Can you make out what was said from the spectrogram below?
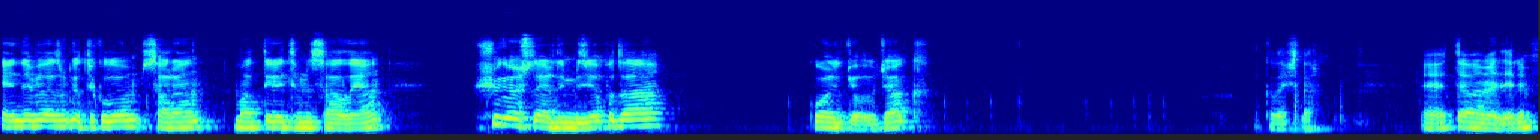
endoplazmik retikulum saran madde iletimini sağlayan şu gösterdiğimiz yapıda Golgi olacak. Arkadaşlar. Evet devam edelim.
